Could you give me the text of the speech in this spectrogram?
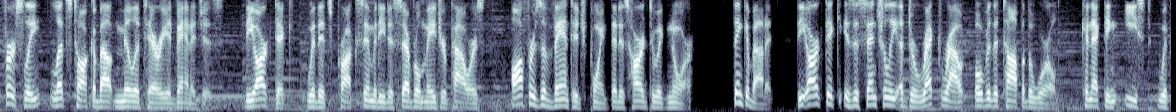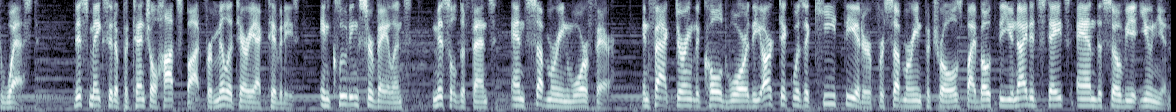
Firstly, let's talk about military advantages. The Arctic, with its proximity to several major powers, offers a vantage point that is hard to ignore. Think about it. The Arctic is essentially a direct route over the top of the world, connecting east with west. This makes it a potential hotspot for military activities, including surveillance, missile defense, and submarine warfare. In fact, during the Cold War the Arctic was a key theater for submarine patrols by both the United States and the Soviet Union.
